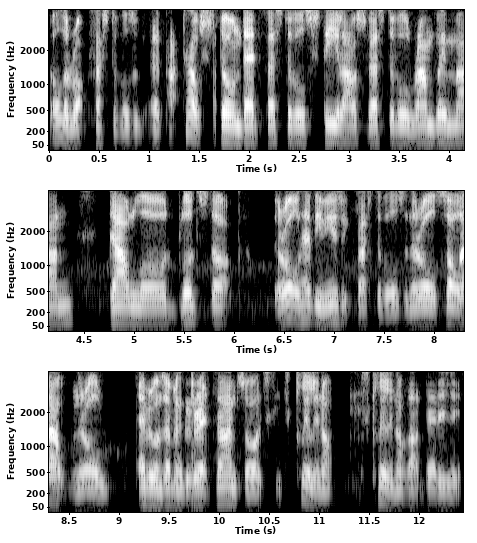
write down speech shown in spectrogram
all the rock festivals are, are packed out. Stone Dead Festival, Steelhouse Festival, Rambling Man, Download, Bloodstock, they're all heavy music festivals and they're all sold out and they're all everyone's having a great time. So it's it's clearly not it's clearly not that dead, is it?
